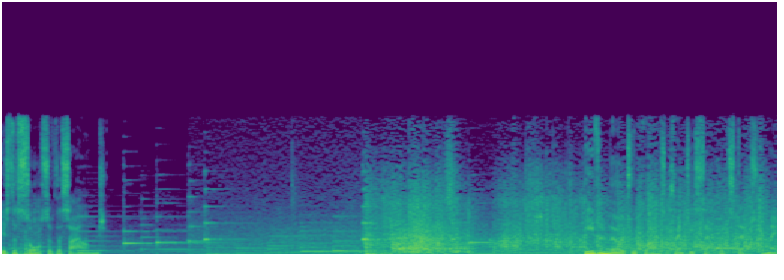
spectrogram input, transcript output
is the source of the sound. Even though it requires 20 separate steps to make,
